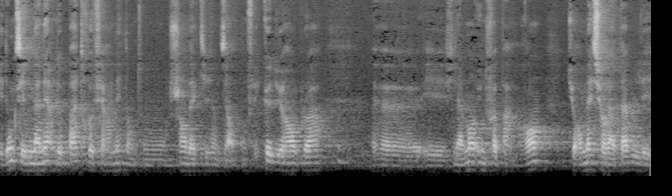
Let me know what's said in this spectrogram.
Et donc, c'est une manière de ne pas te refermer dans ton champ d'activité en disant on fait que du réemploi. Euh, et finalement, une fois par an, tu remets sur la table les,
